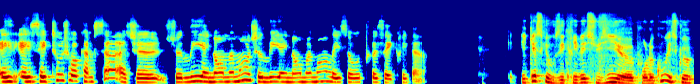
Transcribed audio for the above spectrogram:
Et, c'est toujours comme ça. Je, je, lis énormément, je lis énormément les autres écrivains. Et qu'est-ce que vous écrivez, Suzy, pour le coup? Est-ce que,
